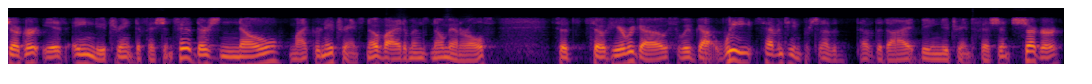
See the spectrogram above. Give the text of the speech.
Sugar is a nutrient deficient food. There's no micronutrients, no vitamins, no minerals. So, so here we go. So we've got wheat, 17% of the, of the diet being nutrient deficient. Sugar,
